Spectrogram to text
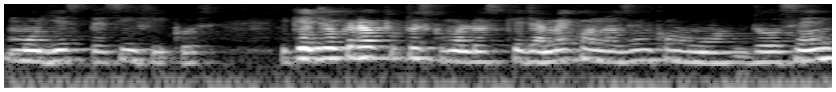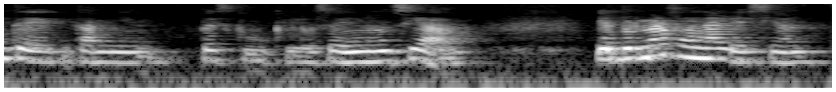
muy específicos. Y que yo creo que pues como los que ya me conocen como docente también pues como que los he denunciado y el primero fue una lesión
